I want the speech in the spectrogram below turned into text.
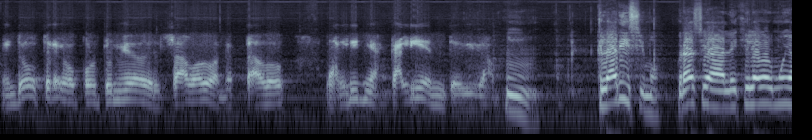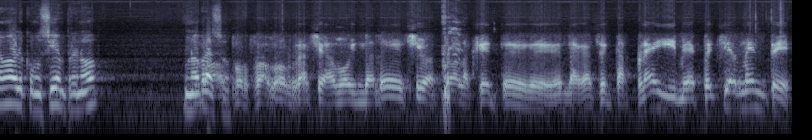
En dos o tres oportunidades del sábado han estado las líneas calientes, digamos. Mm. Clarísimo. Gracias, legislador, muy amable como siempre, ¿no? Un abrazo. por favor, gracias a vos, Indalecio, a toda la gente de la Gaceta Play y especialmente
